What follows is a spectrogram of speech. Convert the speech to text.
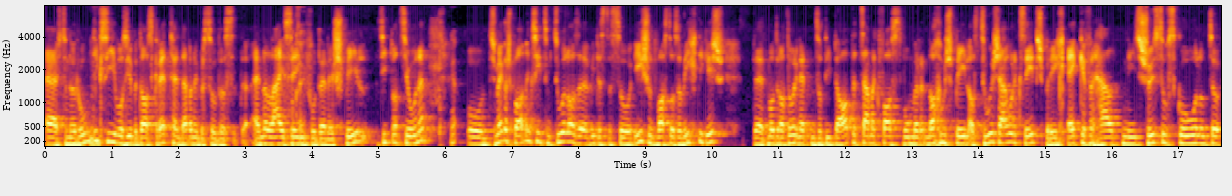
äh, war so eine Runde, gewesen, wo sie über das geredet haben, eben über so das Analyzing Okay. von diesen Spielsituationen. Ja. Und es war mega spannend gewesen, zum Zulassen, wie das, das so ist und was da so wichtig ist. Die Moderatorin hat dann so die Daten zusammengefasst, wo man nach dem Spiel als Zuschauer sieht, sprich Eckenverhältnis, Schüsse aufs Goal und so.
